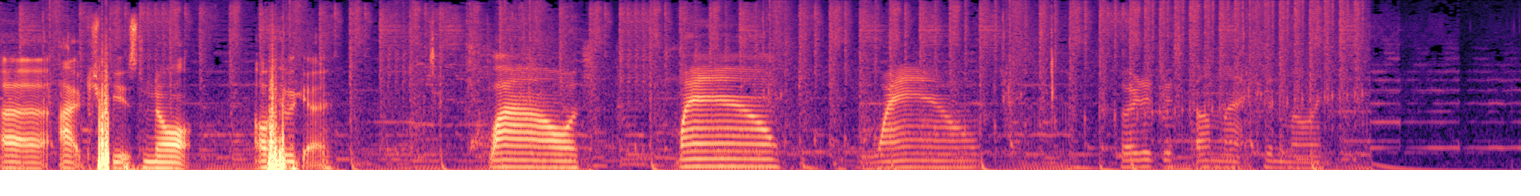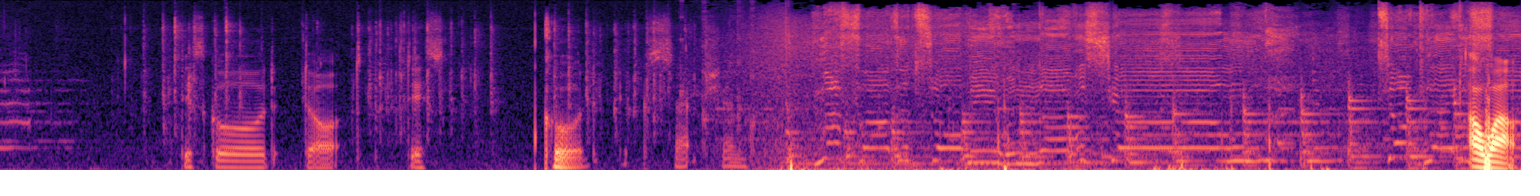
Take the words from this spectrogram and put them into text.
uh, attributes, not. Oh, here we go. Wow, wow, wow. Could have just done that, couldn't I? Discord dot Discord exception. Oh wow.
